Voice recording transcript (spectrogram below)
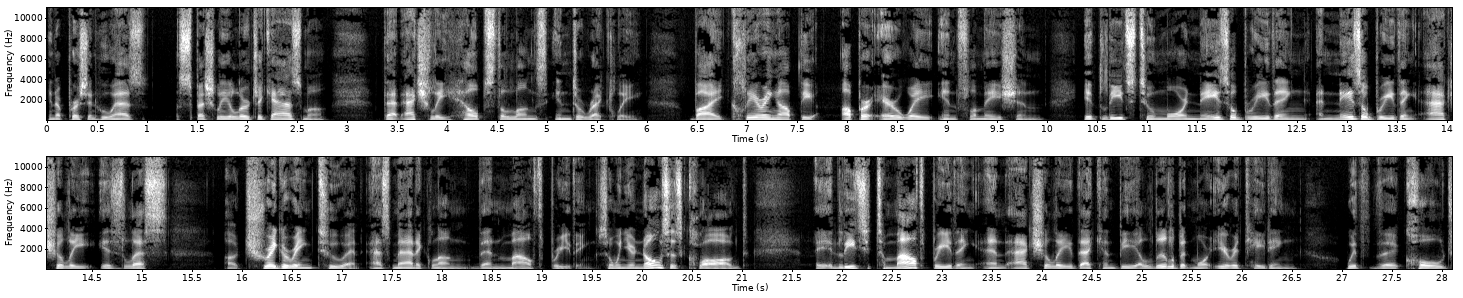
in a person who has especially allergic asthma, that actually helps the lungs indirectly. By clearing up the upper airway inflammation, it leads to more nasal breathing, and nasal breathing actually is less uh, triggering to an asthmatic lung than mouth breathing. So when your nose is clogged, it leads you to mouth breathing, and actually that can be a little bit more irritating with the cold,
